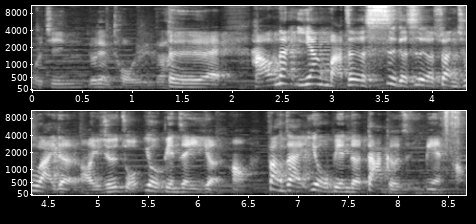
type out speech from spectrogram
我已经有点头晕了。对对对对，好，那一样把这个四个四个算出来的哦，也就是左右边这一个，好、放在右边的大格子里面，好、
